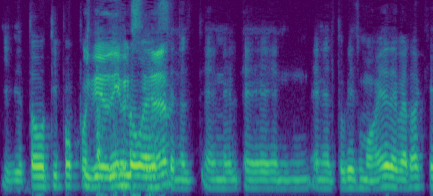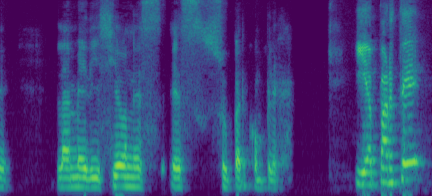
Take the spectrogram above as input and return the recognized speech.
de todo tipo, pues también lo es en el, en el, en, el turismo, ¿eh? de verdad que la medición es súper compleja. Y aparte,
